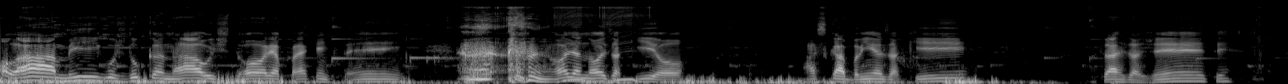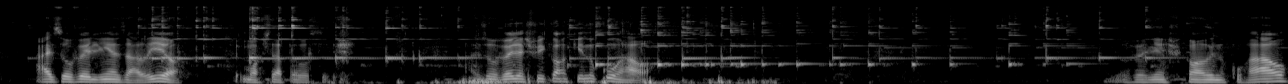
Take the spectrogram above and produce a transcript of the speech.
Olá, amigos do canal História para quem tem. Olha nós aqui, ó. As cabrinhas aqui atrás da gente. As ovelhinhas ali, ó. Deixa eu mostrar para vocês. As ovelhas ficam aqui no curral. As ovelhinhas ficam ali no curral.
